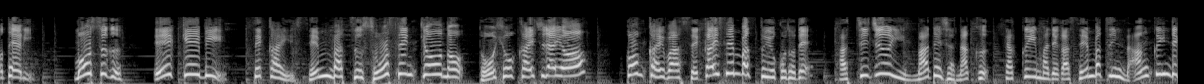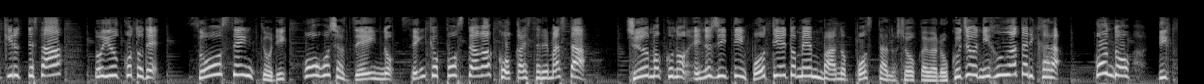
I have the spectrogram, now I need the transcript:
お便り。もうすぐ AKB 世界選抜総選挙の投票開始だよ。今回は世界選抜ということで、80位までじゃなく、100位までが選抜にランクインできるってさ。ということで、総選挙立候補者全員の選挙ポスターが公開されました。注目の NGT48 メンバーのポスターの紹介は62分あたりから。今度、立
